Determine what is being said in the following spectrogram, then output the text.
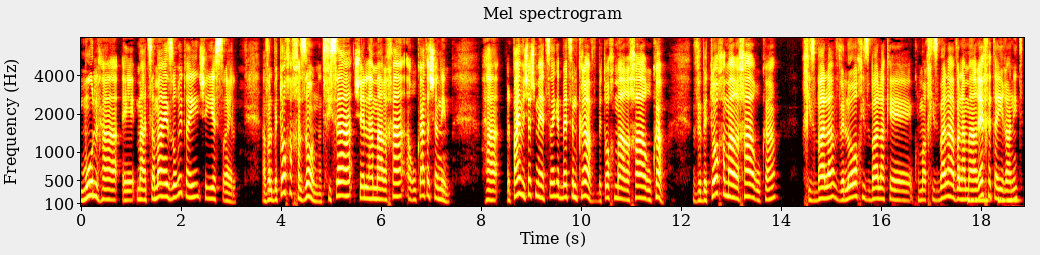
מול המעצמה האזורית ההיא שהיא ישראל. אבל בתוך החזון התפיסה של המערכה ארוכת השנים ה-2006 מייצגת בעצם קרב בתוך מערכה ארוכה. ובתוך המערכה הארוכה חיזבאללה ולא חיזבאללה כ... כלומר חיזבאללה אבל המערכת האיראנית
